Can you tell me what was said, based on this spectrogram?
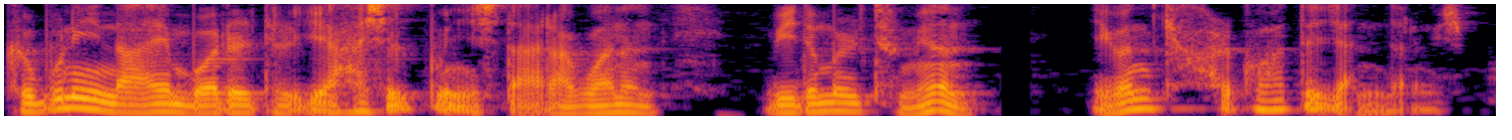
그분이 나의 머리를 들게 하실 분이시다라고 하는 믿음을 두면 이건 결코 헛되지 않는다는 것입니다.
